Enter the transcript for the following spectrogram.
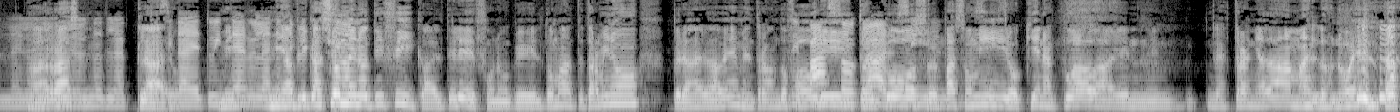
la, la- Agarrás, la- la Claro, de Twitter, mi, la mi notificación. aplicación me notifica el teléfono que el tomate terminó, pero a la vez me entraban dos De favoritos, paso, claro, el coso, sí, de paso sí. miro quién actuaba en, en La extraña dama en los 90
